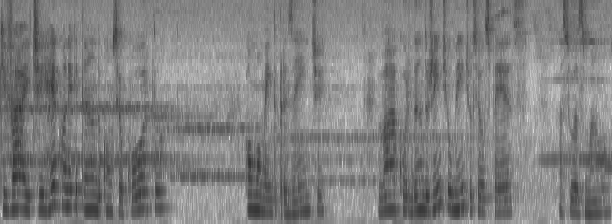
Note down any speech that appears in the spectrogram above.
que vai te reconectando com o seu corpo, com o momento presente. Vá acordando gentilmente os seus pés, as suas mãos,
